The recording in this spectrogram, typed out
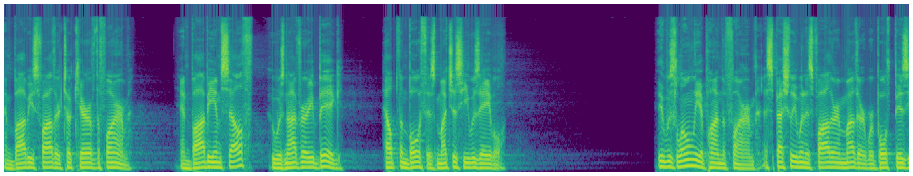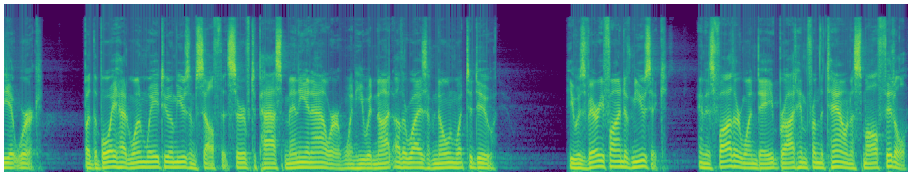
and Bobby's father took care of the farm. And Bobby himself, who was not very big, helped them both as much as he was able. It was lonely upon the farm, especially when his father and mother were both busy at work. But the boy had one way to amuse himself that served to pass many an hour when he would not otherwise have known what to do. He was very fond of music, and his father one day brought him from the town a small fiddle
